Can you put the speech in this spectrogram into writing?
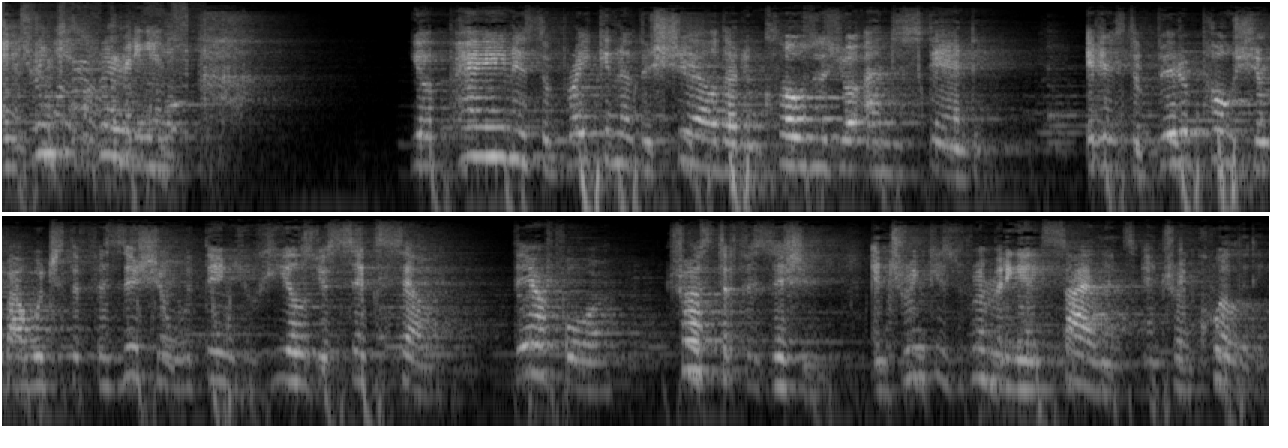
And drink Your pain is the breaking of the shell that encloses your understanding. It is the bitter potion by which the physician within you heals your sick self. Therefore, trust the physician and drink his remedy in silence and tranquility.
